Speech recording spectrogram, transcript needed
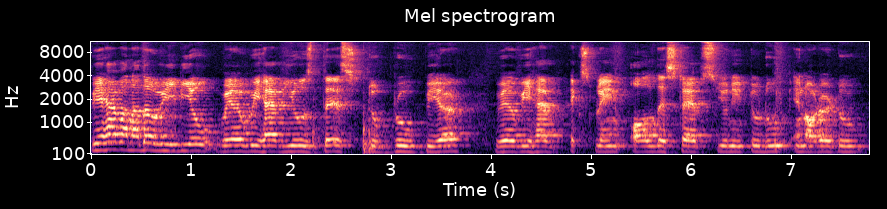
We have another video where we have used this to brew beer, where we have explained all the steps you need to do in order to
